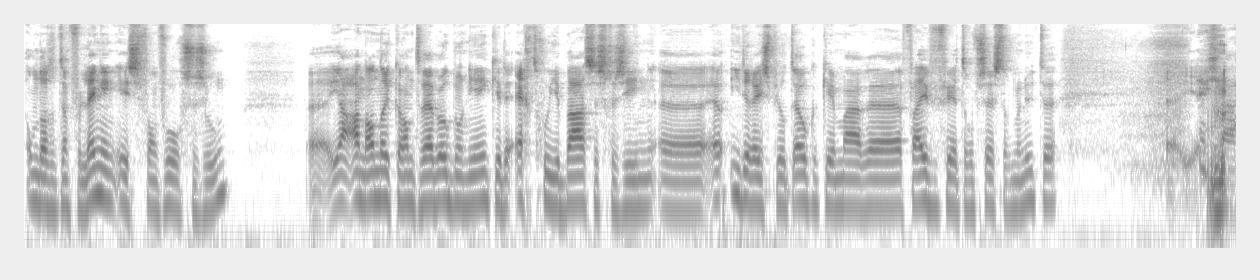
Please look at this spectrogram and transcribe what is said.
omdat het een verlenging is van vorig seizoen. Eh, ja, aan de andere kant, we hebben ook nog niet één keer de echt goede basis gezien. Eh, iedereen speelt elke keer maar eh 45 of 60 minuten. Eh, ja,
